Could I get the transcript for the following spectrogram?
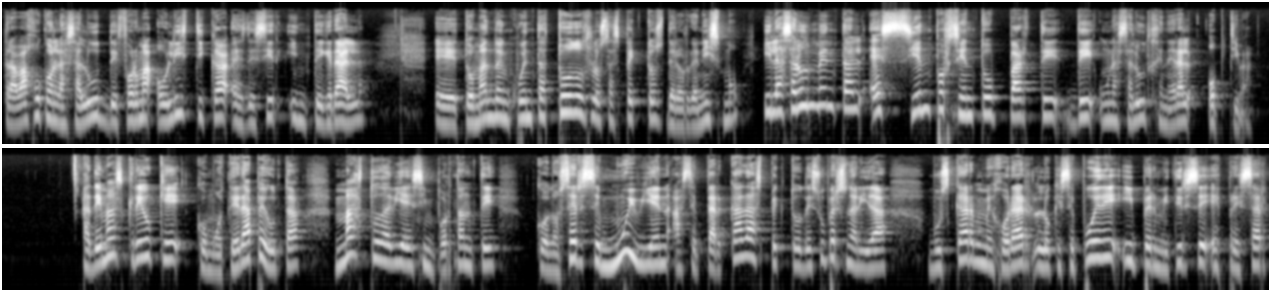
trabajo con la salud de forma holística, es decir, integral, eh, tomando en cuenta todos los aspectos del organismo. Y la salud mental es 100% parte de una salud general óptima. Además, creo que como terapeuta, más todavía es importante conocerse muy bien, aceptar cada aspecto de su personalidad, buscar mejorar lo que se puede y permitirse expresar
